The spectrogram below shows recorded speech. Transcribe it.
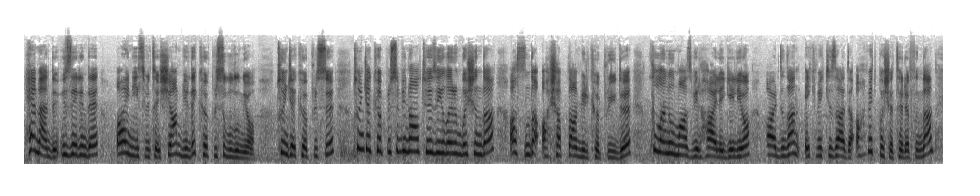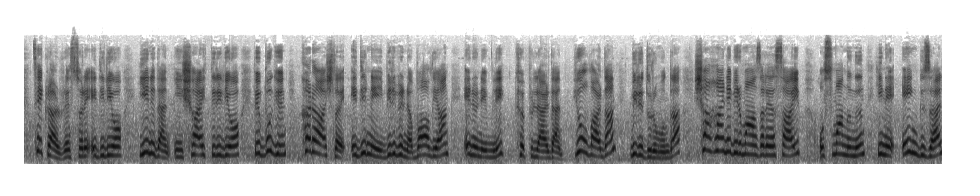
hemen de üzerinde aynı ismi taşıyan bir de köprüsü bulunuyor. Tunca Köprüsü. Tunca Köprüsü 1600'lü yılların başında aslında ahşaptan bir köprüydü. Kullanılmaz bir hale geliyor. Ardından Ekmekçizade Ahmet Paşa tarafından tekrar restore ediliyor. Yeniden inşa ettiriliyor ve bugün Karaağaç'la Edirne'yi birbirine bağlayan en önemli köprülerden, yollardan biri durumunda. Şahane bir manzaraya sahip Osmanlı'nın yine en güzel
